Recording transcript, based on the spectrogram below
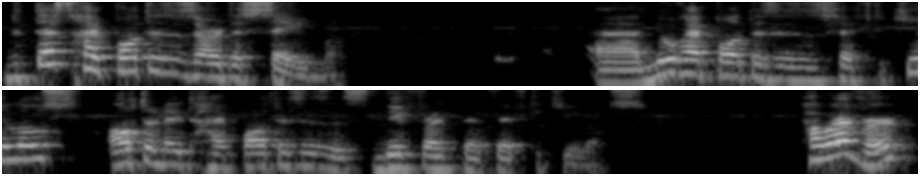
the test hypotheses are the same. Uh, null hypothesis is 50 kilos, alternate hypothesis is different than 50 kilos. However,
